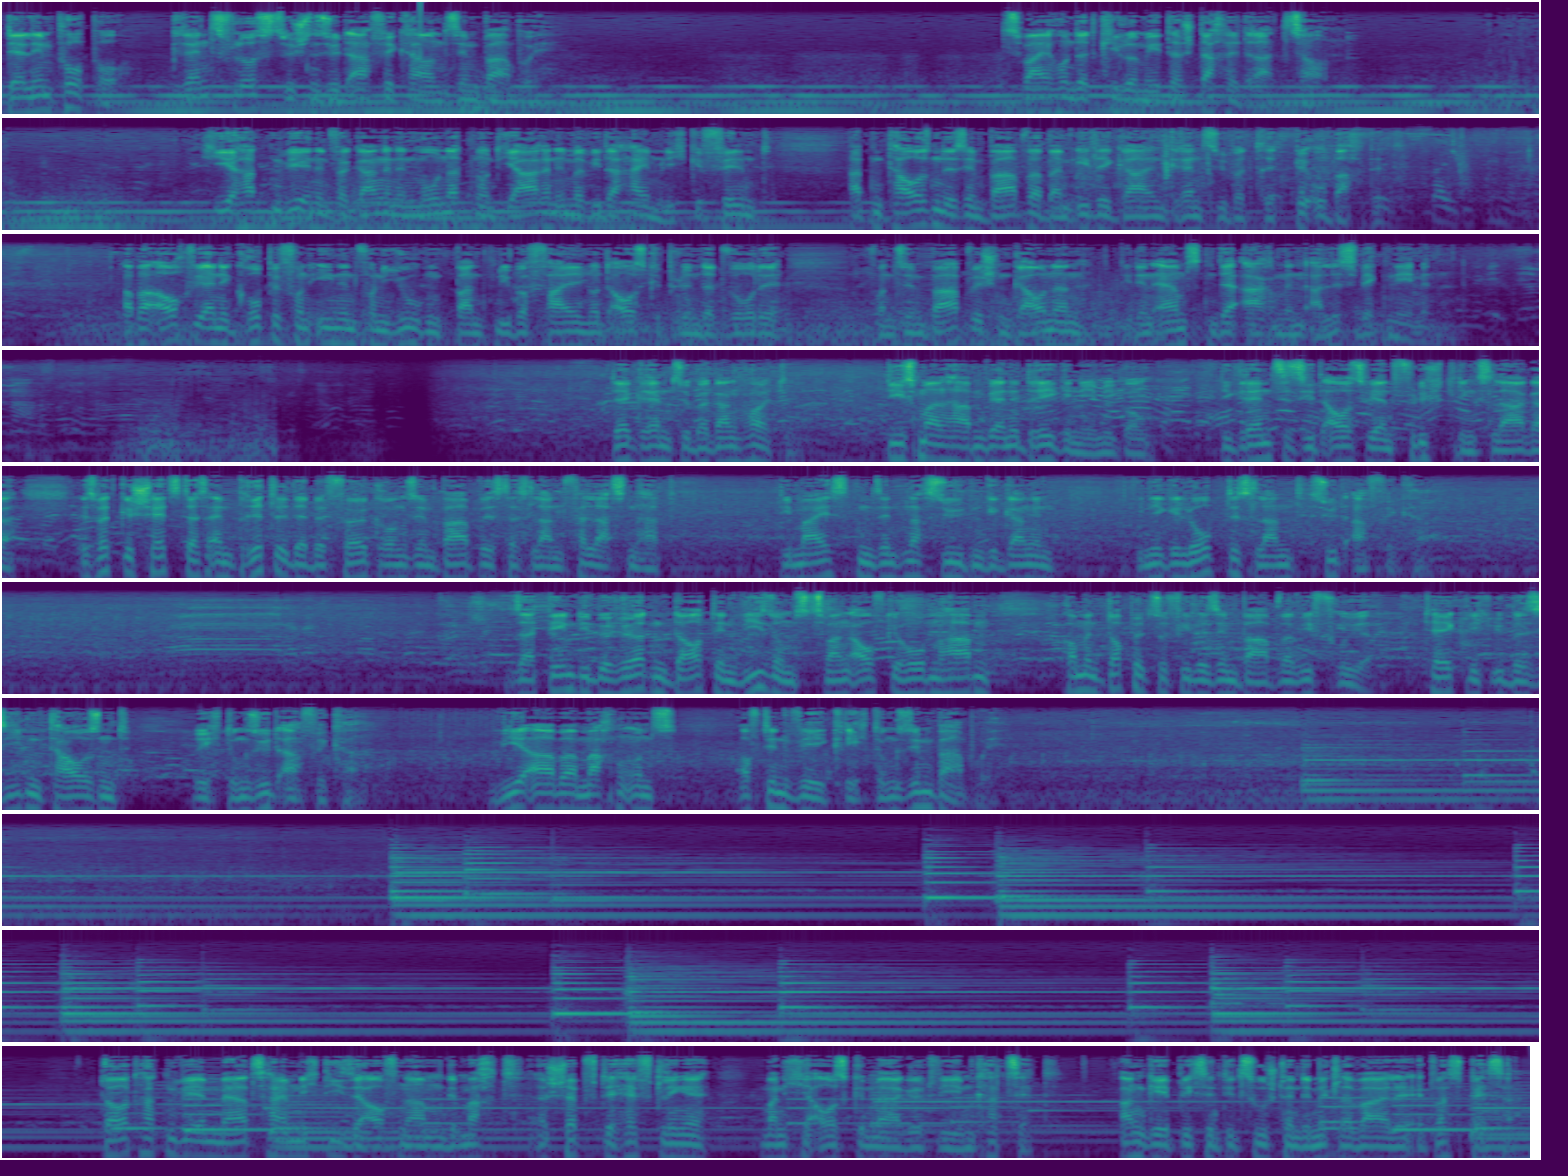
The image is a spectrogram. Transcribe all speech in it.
Der Limpopo, Grenzfluss zwischen Südafrika und Simbabwe. 200 Kilometer Stacheldrahtzaun. Hier hatten wir in den vergangenen Monaten und Jahren immer wieder heimlich gefilmt, hatten tausende Simbabwer beim illegalen Grenzübertritt beobachtet. Aber auch wie eine Gruppe von ihnen von Jugendbanden überfallen und ausgeplündert wurde, von simbabwischen Gaunern, die den Ärmsten der Armen alles wegnehmen. Der Grenzübergang heute. Diesmal haben wir eine Drehgenehmigung. Die Grenze sieht aus wie ein Flüchtlingslager. Es wird geschätzt, dass ein Drittel der Bevölkerung Simbabwes das Land verlassen hat. Die meisten sind nach Süden gegangen, in ihr gelobtes Land Südafrika. Seitdem die Behörden dort den Visumszwang aufgehoben haben, kommen doppelt so viele Simbabwer wie früher. Täglich über 7000 Richtung Südafrika. Wir aber machen uns auf den Weg Richtung Simbabwe. Hatten wir im März heimlich diese Aufnahmen gemacht. Erschöpfte Häftlinge, manche ausgemergelt wie im KZ. Angeblich sind die Zustände mittlerweile etwas besser.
